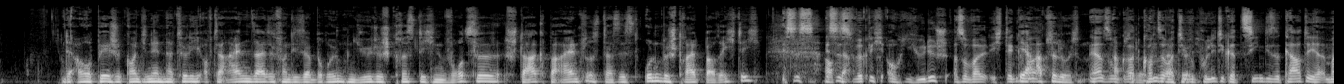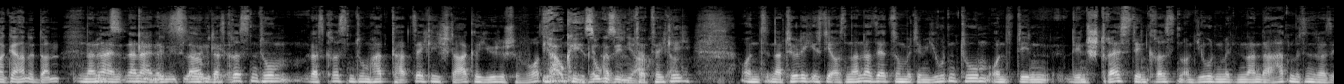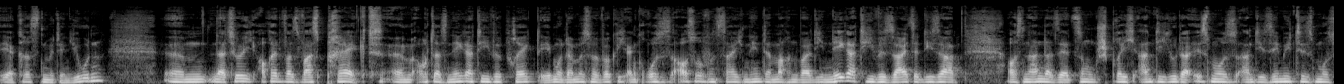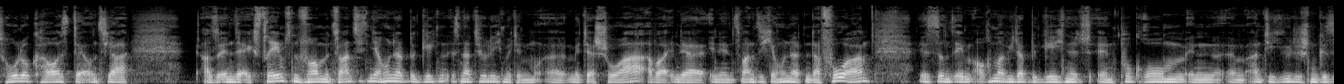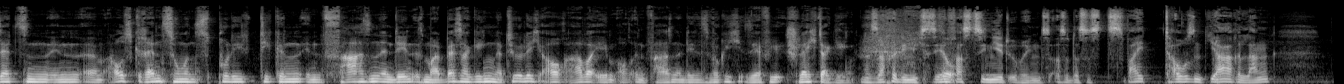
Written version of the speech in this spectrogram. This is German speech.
der europäische Kontinent natürlich auf der einen Seite von dieser berühmten jüdisch-christlichen Wurzel stark beeinflusst. Das ist unbestreitbar richtig. Ist es, ist es wirklich auch jüdisch? Also weil ich denke ja, mal, absolut. Ja, so gerade konservative natürlich. Politiker ziehen diese Karte ja immer gerne dann. Nein, nein, nein, nein. Das, Islam, das Christentum, das Christentum hat tatsächlich starke jüdische Wurzeln. Ja, okay, so gesehen also, ja. Tatsächlich. Ja. Und natürlich ist die Auseinandersetzung mit dem Judentum und den, den Stress, den Christen und Juden miteinander hatten, beziehungsweise eher Christen mit den Juden, ähm, natürlich auch etwas, was prägt ähm, auch das Negative prägt eben. Und da müssen wir wirklich ein großes Ausrufungszeichen hintermachen, weil die negative Seite dieser Auseinandersetzung, sprich Antijudaismus, Antisemitismus, Holocaust, der uns ja also in der extremsten Form im 20. Jahrhundert begegnet ist natürlich mit dem äh, mit der Shoah, aber in der in den 20 Jahrhunderten davor ist uns eben auch immer wieder begegnet in Pogromen, in ähm, antijüdischen Gesetzen, in ähm, Ausgrenzungspolitiken, in Phasen, in denen es mal besser ging, natürlich auch, aber eben auch in Phasen, in denen es wirklich sehr viel schlechter ging. Eine Sache, die mich sehr so. fasziniert übrigens, also das ist 2000 Jahre lang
